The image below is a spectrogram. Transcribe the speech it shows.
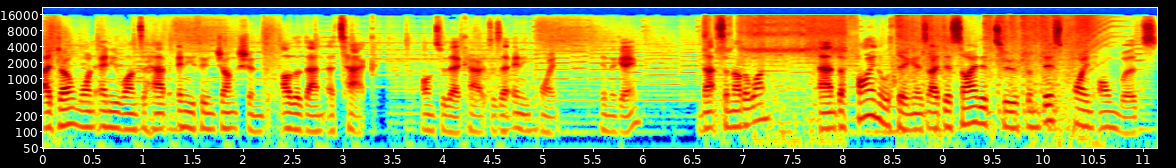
I don't want anyone to have anything junctioned other than attack onto their characters at any point in the game. That's another one. And the final thing is I decided to, from this point onwards,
